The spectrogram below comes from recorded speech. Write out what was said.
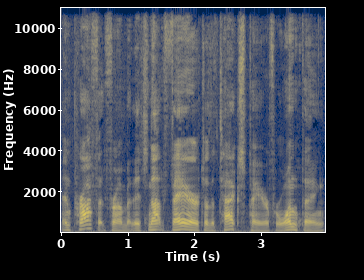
and profit from it. It's not fair to the taxpayer, for one thing.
